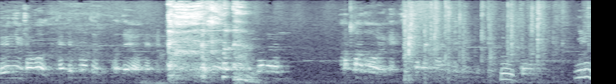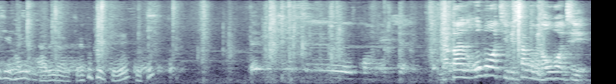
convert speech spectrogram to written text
교육님 저거 벤트 플러스 어때요? 벤트 플러스. 이거는 바빠도 이렇게 직접해서 하는 게 그, 1인칭 3인칭 다른다고 했죠? FPS? 그렇지? 넷플릭스 펌 액션 약간 오버워치 비슷한 겁니다, 오버워치.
